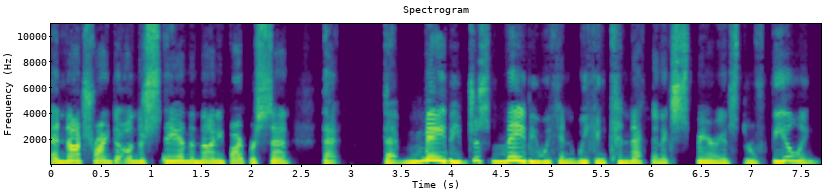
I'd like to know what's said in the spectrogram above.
and not trying to understand the 95% that that maybe just maybe we can we can connect and experience through feeling.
